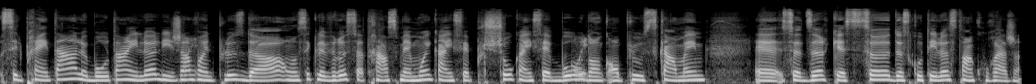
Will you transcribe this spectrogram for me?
c'est le printemps, le beau temps est là, les gens vont être plus dehors. On sait que le virus se transmet moins quand il fait plus chaud, quand il fait beau, donc on peut aussi quand même euh, se dire que ça, de ce côté-là, c'est encourageant.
